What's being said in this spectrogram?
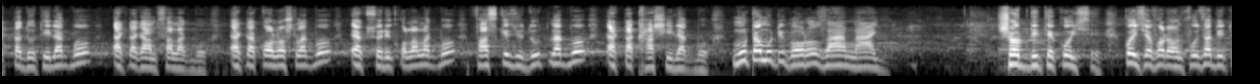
একটা ধুতি লাগবো, একটা গামছা লাগবো, একটা কলস লাগবো, এক সরি কলা লাগবো, পাঁচ কেজি দুধ লাগবো, একটা খাসি লাগবো। মোটামুটি গড় যা নাই। সব দিতে কইছে। কইছে ফরন পূজা দিত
